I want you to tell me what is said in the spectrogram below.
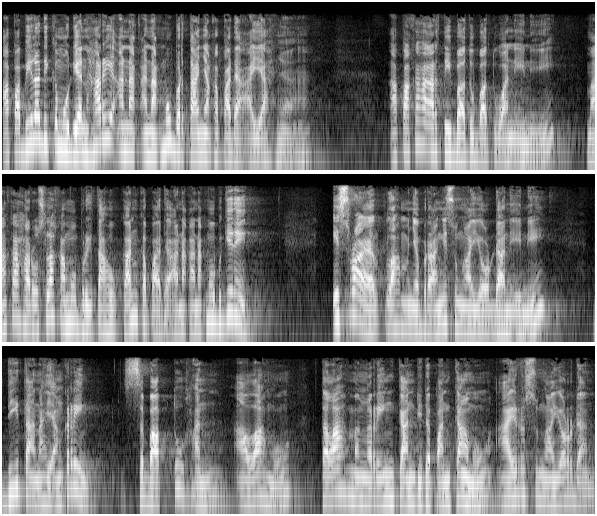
Apabila di kemudian hari anak-anakmu bertanya kepada ayahnya, apakah arti batu-batuan ini? Maka haruslah kamu beritahukan kepada anak-anakmu begini. Israel telah menyeberangi sungai Yordan ini di tanah yang kering sebab Tuhan Allahmu telah mengeringkan di depan kamu air sungai Yordan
